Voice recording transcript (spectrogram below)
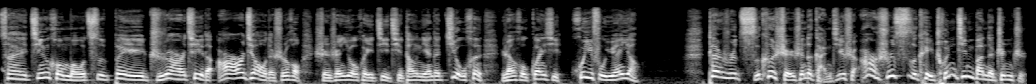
在今后某次被侄儿气得嗷嗷叫的时候，婶婶又会记起当年的旧恨，然后关系恢复原样。但是此刻婶婶的感激是二十四 K 纯金般的真挚。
